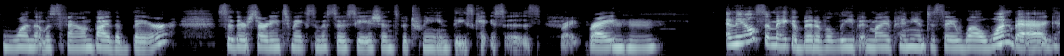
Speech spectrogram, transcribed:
one that was found by the bear. So they're starting to make some associations between these cases. Right. Right. Mm-hmm. And they also make a bit of a leap, in my opinion, to say, well, one bag,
